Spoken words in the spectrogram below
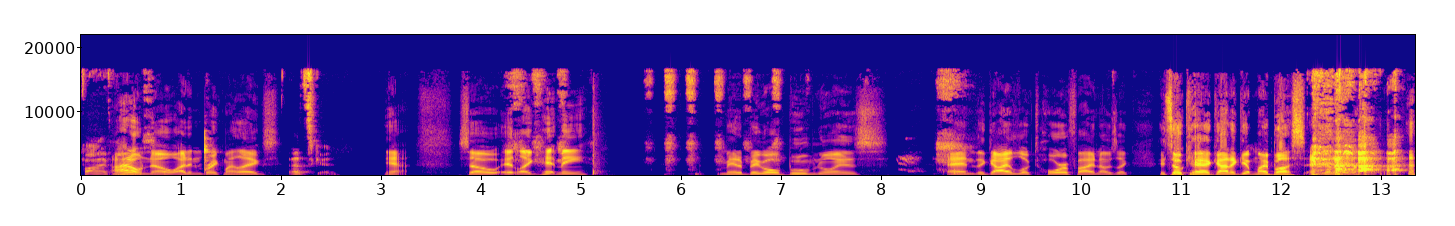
Five. I don't know. I didn't break my legs. That's good. Yeah. So it like hit me, made a big old boom noise, and the guy looked horrified, and I was like, "It's okay, I gotta get my bus." And then I,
